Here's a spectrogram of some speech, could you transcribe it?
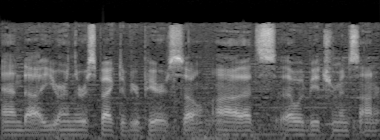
and uh, you earn the respect of your peers. So uh, that's that would be a tremendous honor.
